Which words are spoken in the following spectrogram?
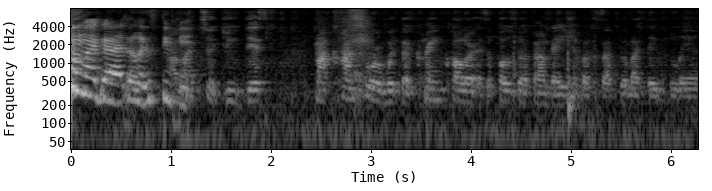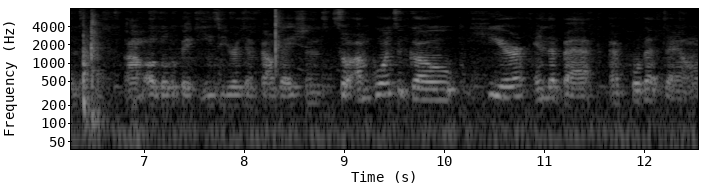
Oh my god, that looks I stupid. like to do this, my contour with a cream color as opposed to a foundation because I feel like they blend um, a little bit easier than foundations. So I'm going to go here in the back and pull that down.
